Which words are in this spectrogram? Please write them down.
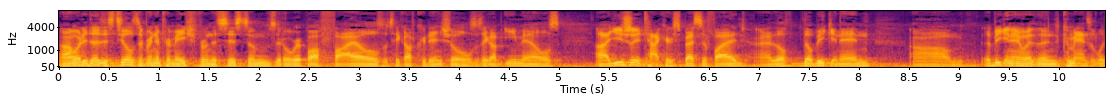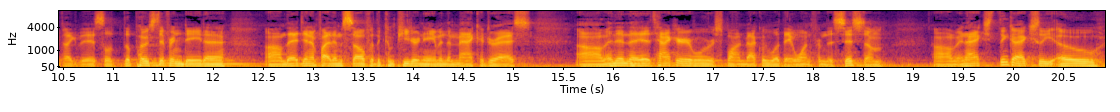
Uh, what it does is steals different information from the systems. It'll rip off files, it'll take off credentials, it'll take off emails. Uh, usually attacker specified. Uh, they'll, they'll beacon in Um, they'll begin with and commands that look like this. They'll, they'll post different data. Um, they identify themselves with the computer name and the MAC address, um, and then the attacker will respond back with what they want from the system. Um, and I think I actually owe,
